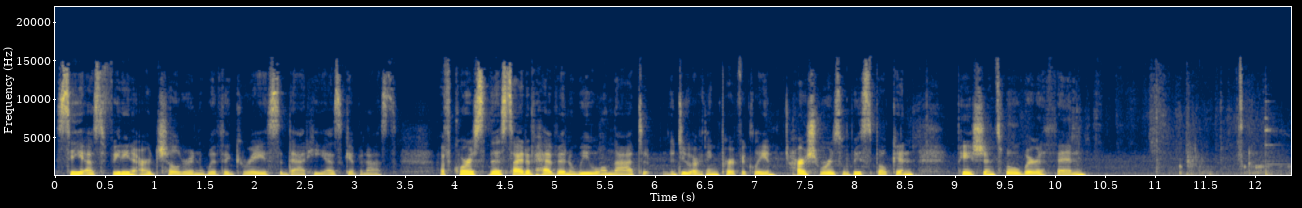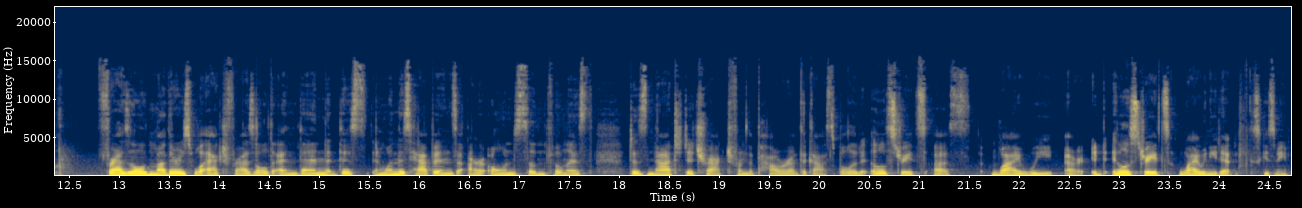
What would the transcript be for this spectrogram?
see us feeding our children with the grace that he has given us. Of course, this side of heaven, we will not do everything perfectly. Harsh words will be spoken, patience will wear thin. Frazzled mothers will act frazzled, and then this and when this happens, our own sinfulness does not detract from the power of the gospel. It illustrates us why we or it illustrates why we need it. Excuse me.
